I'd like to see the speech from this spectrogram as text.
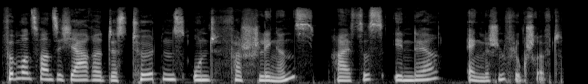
25 Jahre des Tötens und Verschlingens heißt es in der englischen Flugschrift.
